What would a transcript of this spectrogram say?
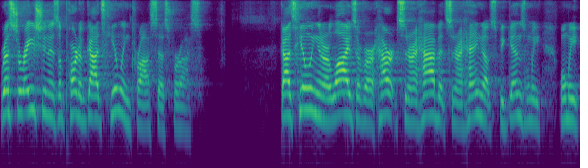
restoration is a part of God's healing process for us. God's healing in our lives of our hearts and our habits and our hangups begins when we, when we,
